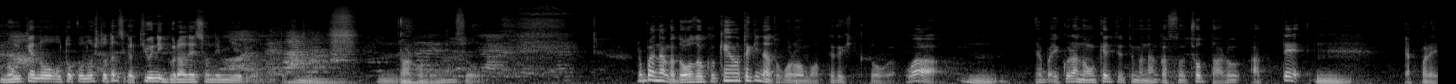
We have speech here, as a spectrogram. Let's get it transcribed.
のんけの男の人たちが急にグラデーションで見えるようになってきて。なるほどね。そうやっぱりなんか同族嫌悪的なところを持ってる人は、やっぱりいくらのんけって言ってもなんかそうちょっとあるあって、やっぱりい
